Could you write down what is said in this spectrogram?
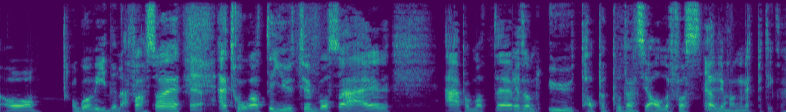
og, og gå videre derfra. Så jeg, Ja. jeg tror at YouTube også er er på en måte et sånn utappet potensial for Ja. veldig mange nettbutikker.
